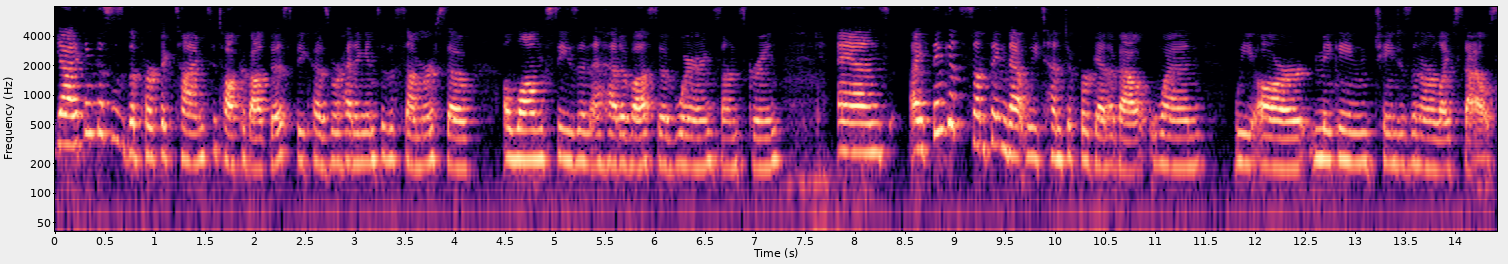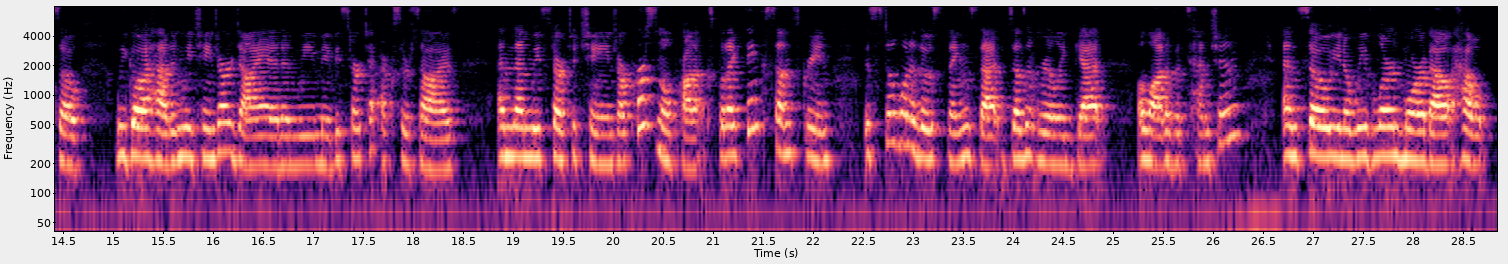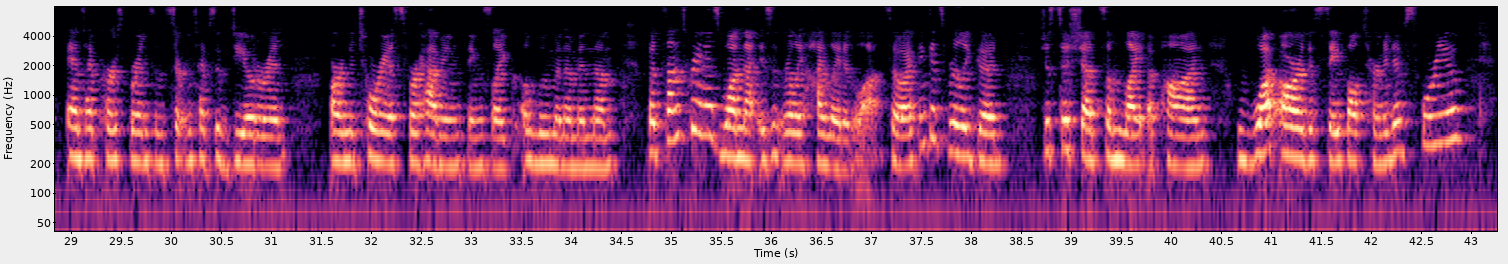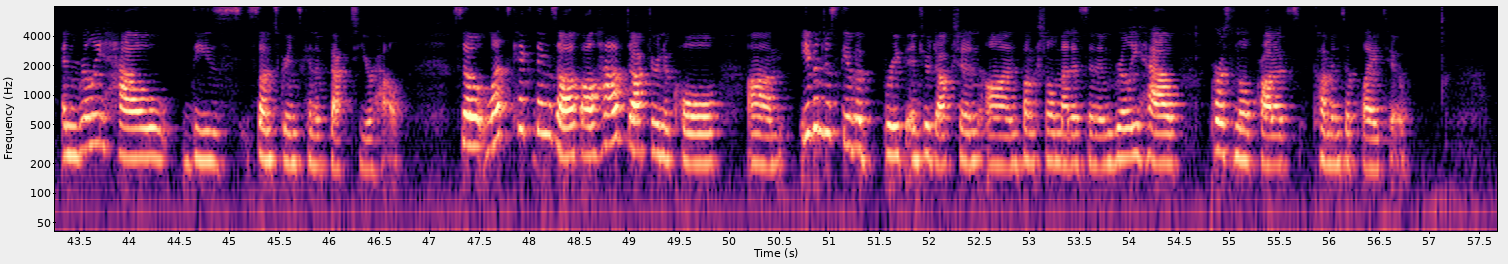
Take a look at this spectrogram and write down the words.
Yeah, I think this is the perfect time to talk about this because we're heading into the summer. So a long season ahead of us of wearing sunscreen. And I think it's something that we tend to forget about when we are making changes in our lifestyle. So we go ahead and we change our diet and we maybe start to exercise and then we start to change our personal products. But I think sunscreen is still one of those things that doesn't really get a lot of attention. And so, you know, we've learned more about how antiperspirants and certain types of deodorant are notorious for having things like aluminum in them. But sunscreen is one that isn't really highlighted a lot. So I think it's really good just to shed some light upon what are the safe alternatives for you and really how these sunscreens can affect your health. So let's kick things off. I'll have Dr. Nicole um, even just give a brief introduction on functional medicine and really how personal products come into play too.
